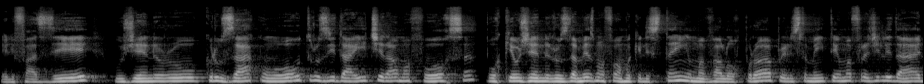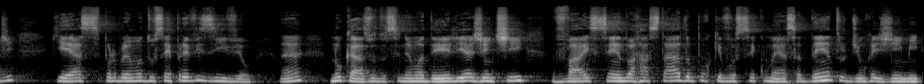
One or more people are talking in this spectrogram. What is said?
Ele fazer o gênero cruzar com outros e daí tirar uma força, porque os gêneros, da mesma forma que eles têm um valor próprio, eles também têm uma fragilidade, que é esse problema do ser previsível. Né? No caso do cinema dele, a gente vai sendo arrastado porque você começa dentro de um regime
